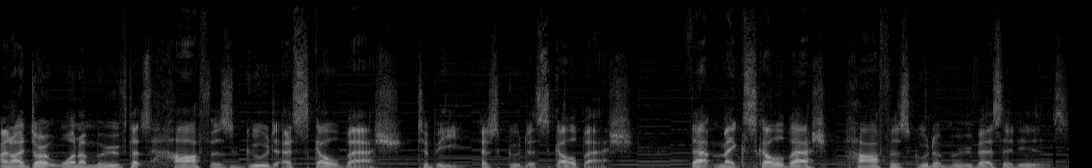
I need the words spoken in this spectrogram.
And I don't want a move that's half as good as Skull Bash to be as good as Skull Bash. That makes Skull Bash half as good a move as it is.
